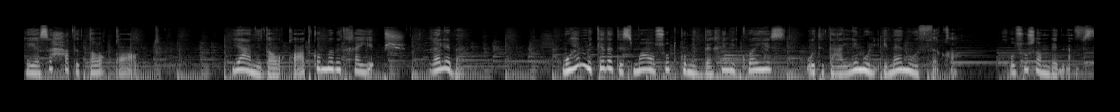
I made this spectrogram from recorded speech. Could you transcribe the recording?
هي صحة التوقعات. يعني توقعاتكم ما بتخيبش غالبا. مهم كده تسمعوا صوتكم الداخلي كويس وتتعلموا الإيمان والثقة خصوصا بالنفس.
